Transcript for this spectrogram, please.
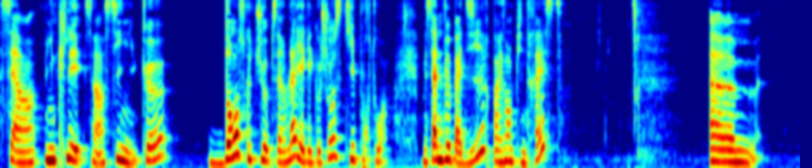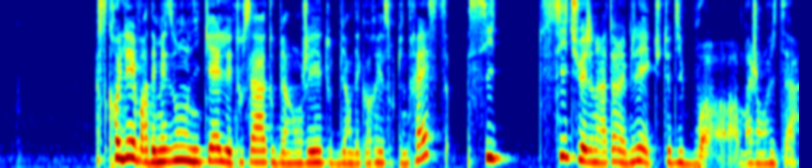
c'est une clé, c'est un signe que dans ce que tu observes là, il y a quelque chose qui est pour toi. Mais ça ne veut pas dire, par exemple, Pinterest, euh, scroller, voir des maisons nickel et tout ça, toutes bien rangées, toutes bien décorées sur Pinterest. Si, si tu es générateur MG et que tu te dis, wow, moi j'ai envie de ça.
